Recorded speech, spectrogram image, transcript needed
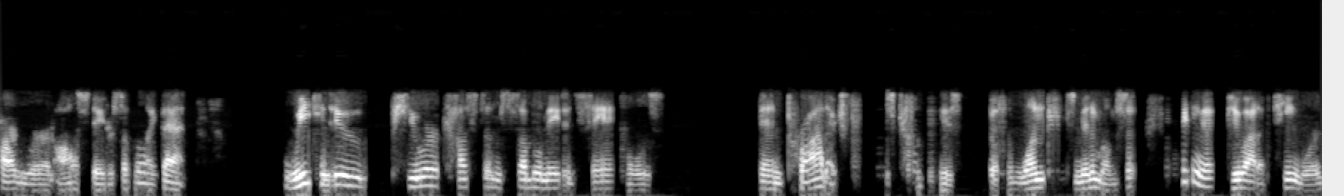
Hardware, an Allstate, or something like that we can do pure custom sublimated samples and products for those companies with one piece minimum. So everything that we do out of Teamworks,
